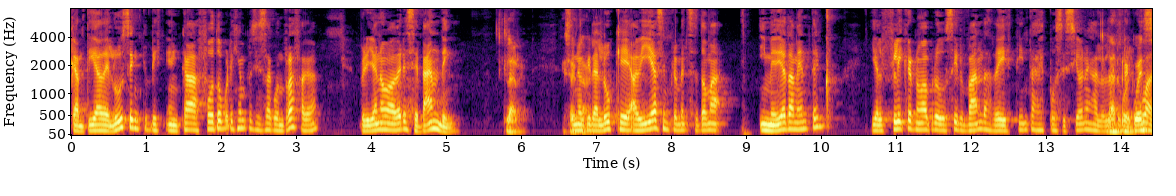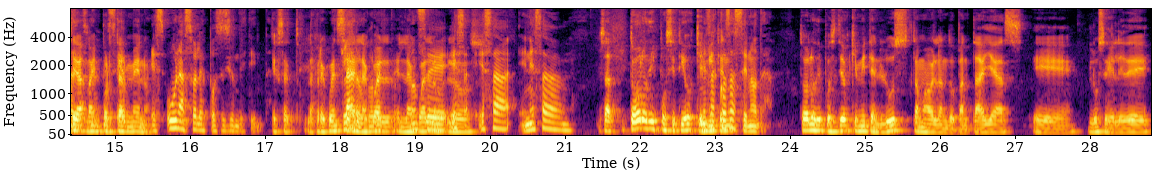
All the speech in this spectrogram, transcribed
cantidad de luz en, cada foto, por ejemplo, si saco en ráfaga, pero ya no va a haber ese banding. Claro. Sino que la luz que había simplemente se toma inmediatamente y el flicker no va a producir bandas de distintas exposiciones a lo largo del cuadro. La frecuencia va a importar menos. Es una sola exposición distinta. Exacto. La frecuencia en la cual, en la cual esa, en esa o sea, todos los dispositivos que en emiten... Esas cosas se nota. Todos los dispositivos que emiten luz, estamos hablando pantallas, eh, luces LED,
